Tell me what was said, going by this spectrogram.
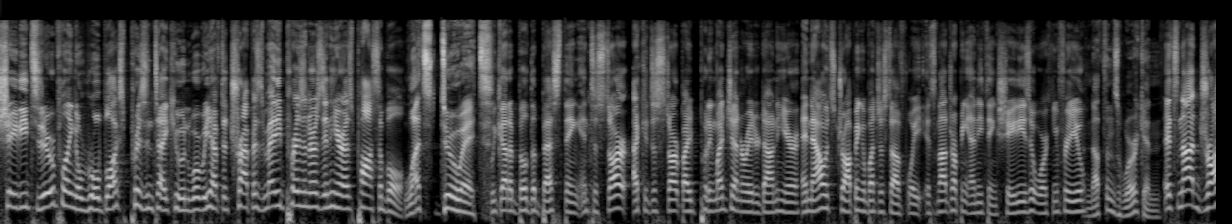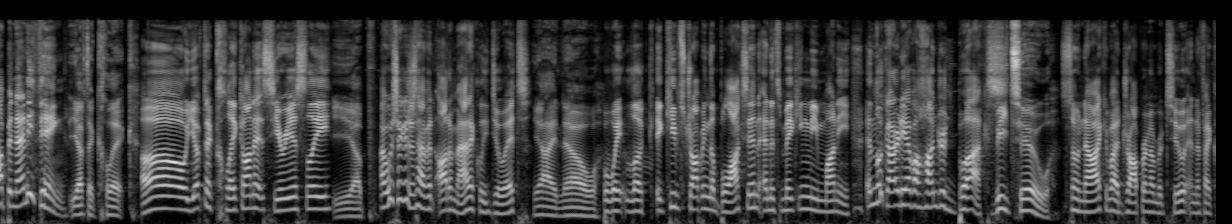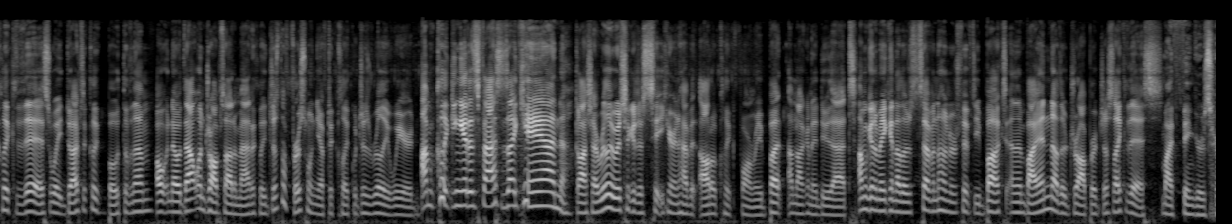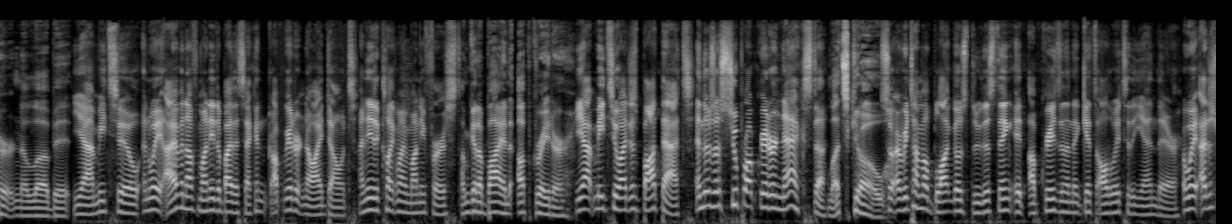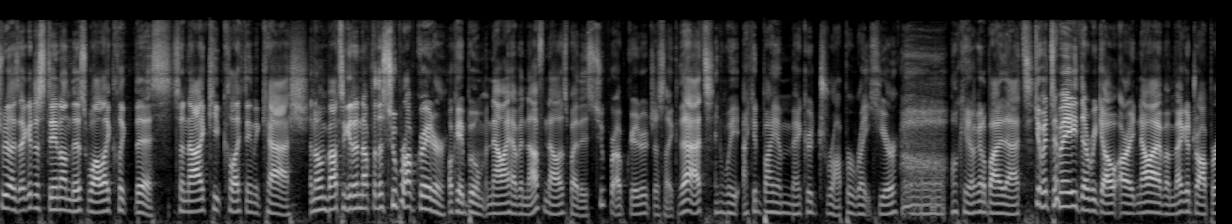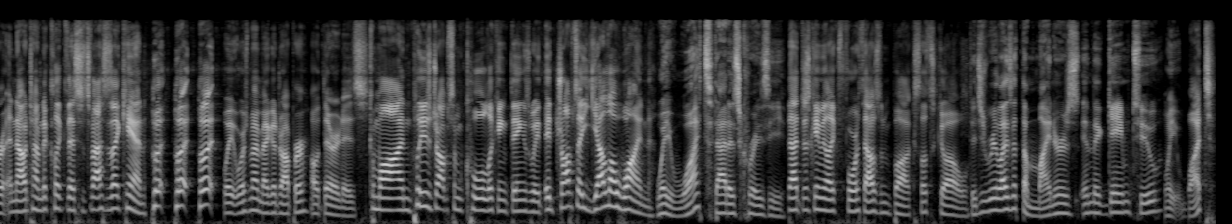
Shady, today we're playing a Roblox prison tycoon where we have to trap as many prisoners in here as possible. Let's do it. We gotta build the best thing. And to start, I could just start by putting my generator down here. And now it's dropping a bunch of stuff. Wait, it's not dropping anything. Shady, is it working for you? Nothing's working. It's not dropping anything. You have to click. Oh, you have to click on it? Seriously? Yep. I wish I could just have it automatically do it. Yeah, I know. But wait, look, it keeps dropping the blocks in and it's making me money. And look, I already have a hundred bucks. V2. So now I can buy dropper number two, and if I click this, wait, do I have to click both of them? Oh, no, that one drops automatically. Just the first one you have to click, which is really weird. I'm clicking it as fast as I can. Gosh, I really wish I could just sit here and have it auto-click for me, but I'm not gonna do that. I'm gonna make another 750 bucks and then buy another dropper just like this. My finger's hurting a little bit. Yeah, me too. And wait, I have enough money to buy the second upgrader? No, I don't. I need to collect my money first. I'm gonna buy an upgrader. Yeah, me too. I just bought that. And there's a super upgrader next. Let's go. So every time a block goes through this thing, it upgrades and then it gets all the way to the end there. Oh, wait, I just realized I could just stand on this while I click this. So now I keep collecting the cash. And I'm about to get enough for the super upgrader. Okay, boom. Now I have enough. Now let's buy this super upgrader just like that. And wait, I could buy a mega dropper right here. okay, I'm gonna buy that. Give it to me. There we go. All right, now I have a mega dropper. And now time to click this as fast as I can. Hut, hut, hut. Wait, where's my mega dropper? Oh, there it is. Come on, please drop some cool looking things. Wait, it drops a yellow one. Wait, what? That is crazy. That just gave me like 4,000 bucks. Let's go. Did you realize that the miners in the game too? Wait, what?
